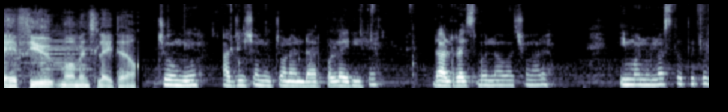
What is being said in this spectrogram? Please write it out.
A few moments later. જો મેં આજે છે ને ચણાની દાળ પલાળી છે. દાળ રાઈસ બનાવવા છે મારે. ઈમાનો નાસ્તો તો જો.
